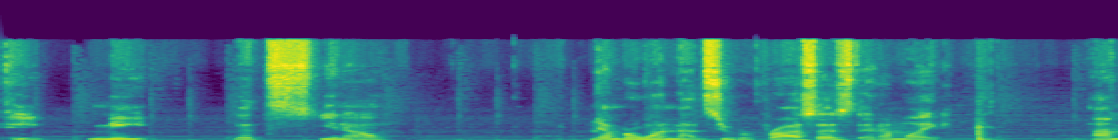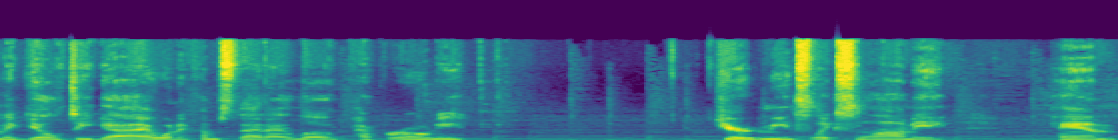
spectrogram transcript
eat meat that's you know number one not super processed, and I'm like, I'm a guilty guy when it comes to that. I love pepperoni, cured meats like salami, ham,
